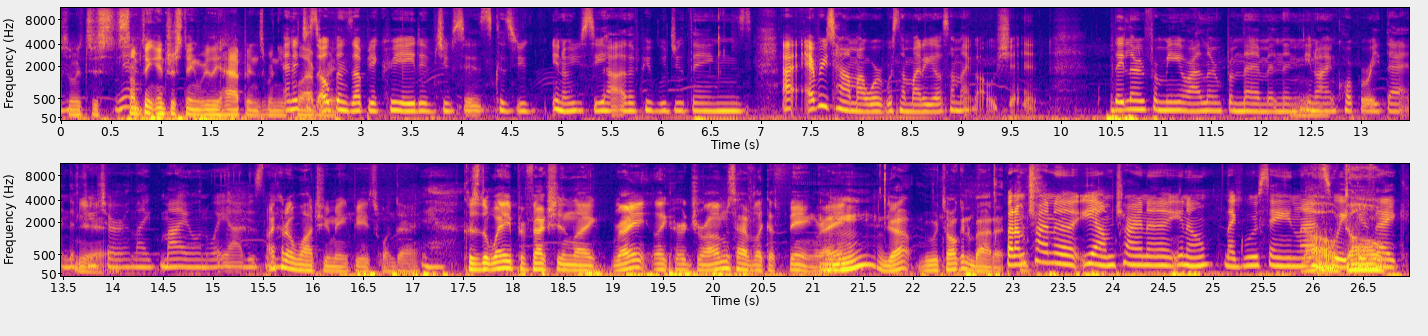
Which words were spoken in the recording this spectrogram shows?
So it's just Mm-hmm. Yeah. something interesting really happens when you and it just opens up your creative juices because you you know you see how other people do things I, every time i work with somebody else i'm like oh shit they learn from me or i learn from them and then you know i incorporate that in the Yeah. future like my own way obviously I gotta watch you make beats one day. Yeah. Cause the way perfection, like right, like her drums have like a thing, right? Mhm. Yeah, we were talking about it. but i'm trying to yeah i'm trying to you know like we were saying last No, week don't. is like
